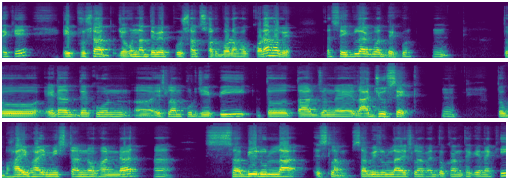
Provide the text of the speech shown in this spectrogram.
থেকে এই প্রসাদ, জগন্নাথ দেবের প্রসাদ সরবরাহ করা হবে, তা সেগুলো একবার দেখুন, হুম। তো এটা দেখুন ইসলামপুর জিপি, তো তার জন্য রাজু শেখ, হুম। তো ভাই ভাই মিষ্টান্ন ভান্ডার হ্যাঁ সাবিরুল্লাহ ইসলাম, সাবিরুল্লাহ ইসলামের দোকান থেকে নাকি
